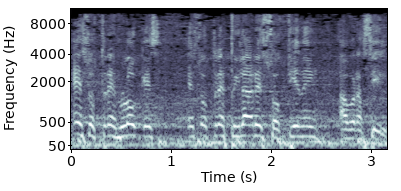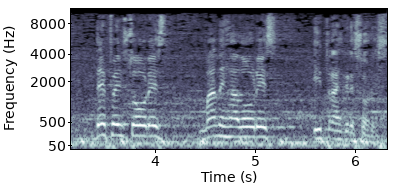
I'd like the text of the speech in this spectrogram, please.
Esos tres bloques, esos tres pilares sostienen a Brasil. Defensores, manejadores y transgresores.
